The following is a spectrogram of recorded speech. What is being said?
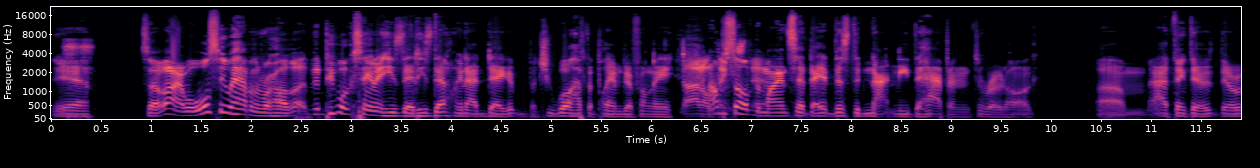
Yeah. So all right, well we'll see what happens with Roadhog. Uh, People are saying that he's dead. He's definitely not dead, but you will have to play him differently. I don't. I'm think still of the mindset that this did not need to happen to Roadhog. Um, I think there there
